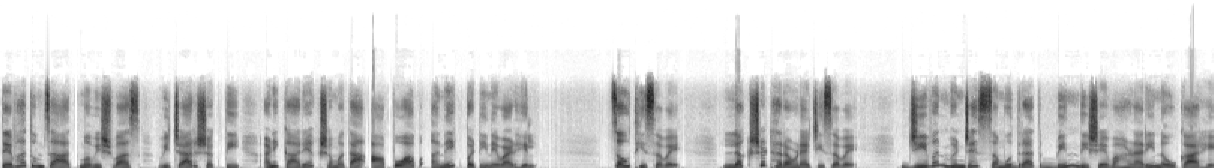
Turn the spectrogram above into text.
तेव्हा तुमचा आत्मविश्वास विचारशक्ती आणि कार्यक्षमता आपोआप अनेक पटीने वाढेल. चौथी सवय लक्ष ठरवण्याची सवय. जीवन म्हणजे समुद्रात बिनदिशे वाहणारी नौका आहे.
